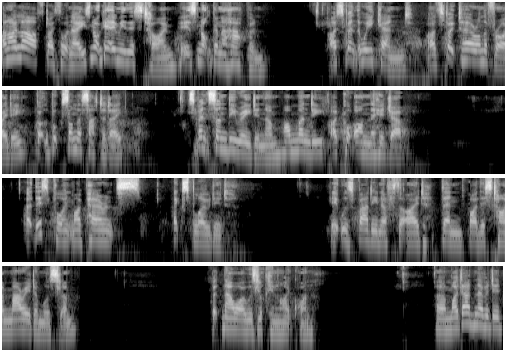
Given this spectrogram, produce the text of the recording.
And I laughed. I thought, no, he's not getting me this time. It's not going to happen. I spent the weekend. I spoke to her on the Friday, got the books on the Saturday, spent Sunday reading them. On Monday, I put on the hijab. At this point, my parents exploded. It was bad enough that I'd then, by this time, married a Muslim. But now I was looking like one. Uh, my dad never did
